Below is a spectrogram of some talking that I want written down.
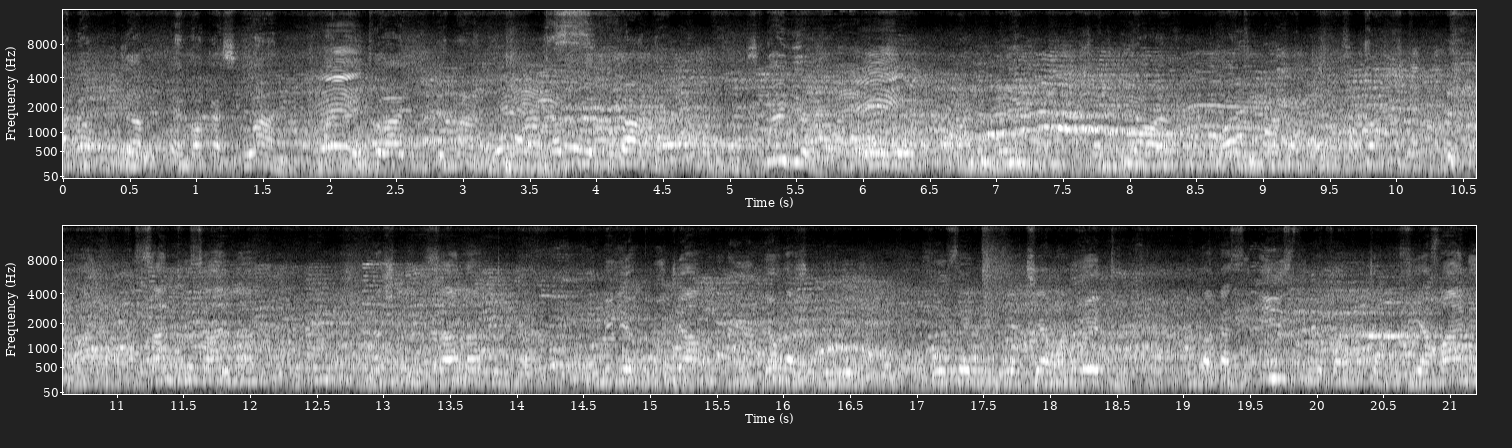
anakuja Embakasi wani anaitwa kuja leo. Nashukuru kwa wa chairman wetu Embakasi East, tumefanya ya amani.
